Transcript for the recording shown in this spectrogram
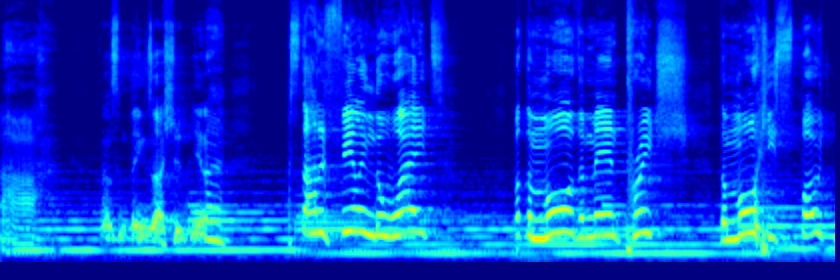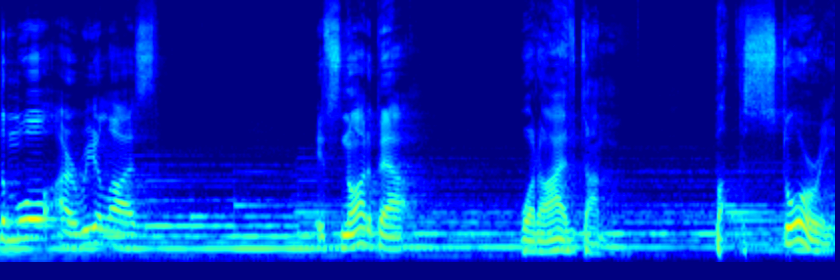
uh, done some things I shouldn't, you know. I started feeling the weight, but the more the man preached, the more he spoke, the more I realized it's not about what I've done, but the story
